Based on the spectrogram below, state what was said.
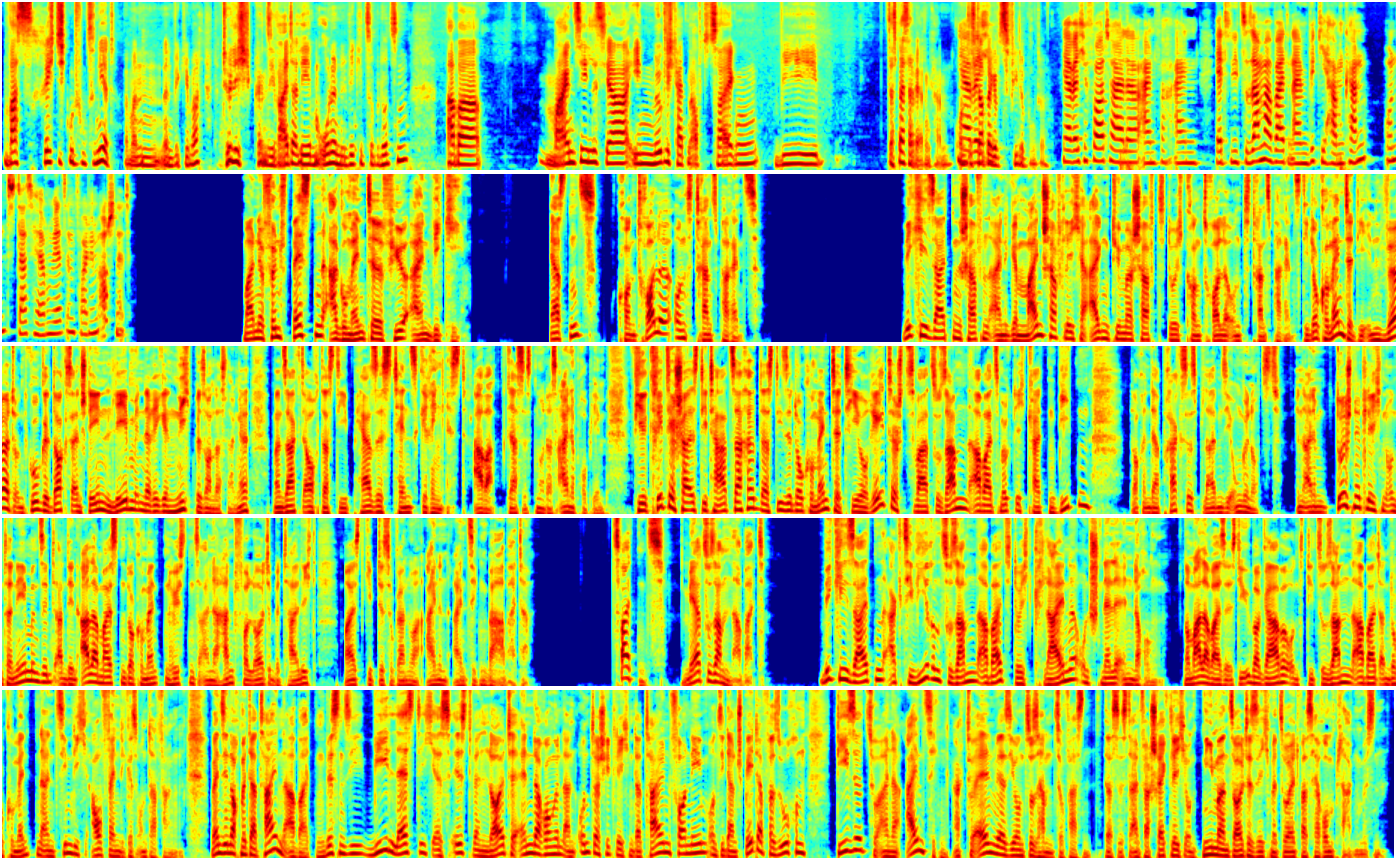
was richtig gut funktioniert, wenn man einen Wiki macht. Natürlich können Sie weiterleben, ohne einen Wiki zu benutzen, aber mein Ziel ist ja, Ihnen Möglichkeiten aufzuzeigen, wie das besser werden kann. Und ja, ich glaube, da gibt es viele Punkte. Ja, welche Vorteile einfach ein, ja, die Zusammenarbeit in einem Wiki haben kann. Und das hören wir jetzt im folgenden Ausschnitt. Meine fünf besten Argumente für ein Wiki. Erstens Kontrolle und Transparenz. Wiki-Seiten schaffen eine gemeinschaftliche Eigentümerschaft durch Kontrolle und Transparenz. Die Dokumente, die in Word und Google Docs entstehen, leben in der Regel nicht besonders lange. Man sagt auch, dass die Persistenz gering ist. Aber das ist nur das eine Problem. Viel kritischer ist die Tatsache, dass diese Dokumente theoretisch zwar Zusammenarbeitsmöglichkeiten bieten, doch in der Praxis bleiben sie ungenutzt. In einem durchschnittlichen Unternehmen sind an den allermeisten Dokumenten höchstens eine Handvoll Leute beteiligt, meist gibt es sogar nur einen einzigen Bearbeiter. Zweitens. Mehr Zusammenarbeit. Wiki-Seiten aktivieren Zusammenarbeit durch kleine und schnelle Änderungen. Normalerweise ist die Übergabe und die Zusammenarbeit an Dokumenten ein ziemlich aufwendiges Unterfangen. Wenn Sie noch mit Dateien arbeiten, wissen Sie, wie lästig es ist, wenn Leute Änderungen an unterschiedlichen Dateien vornehmen und sie dann später versuchen, diese zu einer einzigen aktuellen Version zusammenzufassen. Das ist einfach schrecklich und niemand sollte sich mit so etwas herumplagen müssen.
